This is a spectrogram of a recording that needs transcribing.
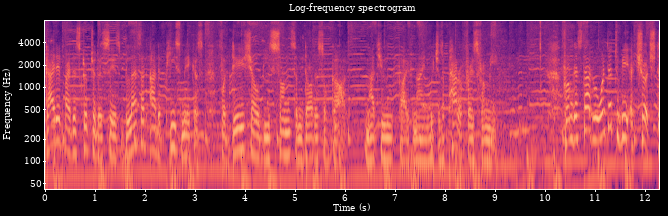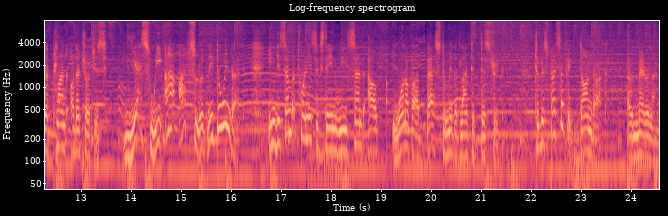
guided by the scripture that says, Blessed are the peacemakers, for they shall be sons and daughters of God. Matthew 5 9, which is a paraphrase from me. From the start, we wanted to be a church that plant other churches. Yes, we are absolutely doing that. In December 2016, we sent out one of our best to Mid-Atlantic District. To be specific, Dundalk, Maryland,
